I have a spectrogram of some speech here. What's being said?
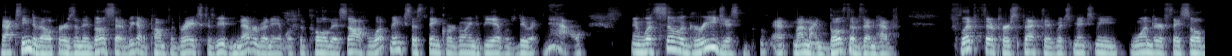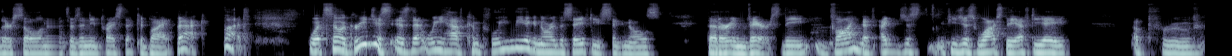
vaccine developers. And they both said, we got to pump the brakes because we've never been able to pull this off. What makes us think we're going to be able to do it now? And what's so egregious, at my mind, both of them have flipped their perspective, which makes me wonder if they sold their soul and if there's any price that could buy it back. But what's so egregious is that we have completely ignored the safety signals that are in VAERS. The volume that I just, if you just watch the FDA approve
